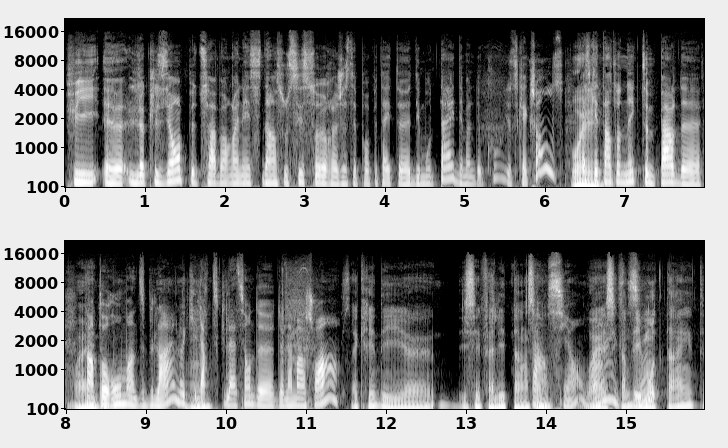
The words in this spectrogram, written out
Puis euh, l'occlusion, peut-tu avoir une incidence aussi sur, euh, je ne sais pas, peut-être euh, des maux de tête, des mal de cou? Y a-t-il quelque chose? Ouais, Parce qu'étant donné que tu me parles de ouais. temporomandibulaire, là, qui est Mhm. l'articulation de, de la mâchoire, Ça crée des, des céphalées de tension. tension, Oui, ouais, c'est comme des maux de tête,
